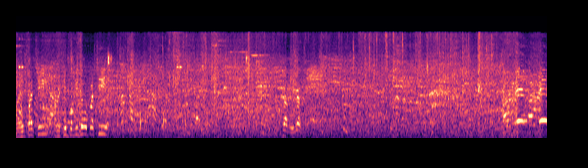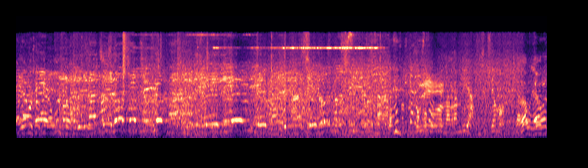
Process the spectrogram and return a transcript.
A ver, Pachi, por aquí un poquito, Pachi. Claro, claro. Vayamos a hacer a gusto. Como la Gran Vía, ensuciamos. La damos ya.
